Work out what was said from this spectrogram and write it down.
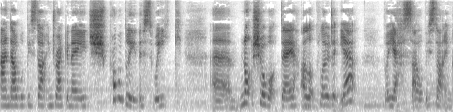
And I will be starting Dragon Age probably this week. Um, not sure what day I'll upload it yet, but yes, I will be starting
